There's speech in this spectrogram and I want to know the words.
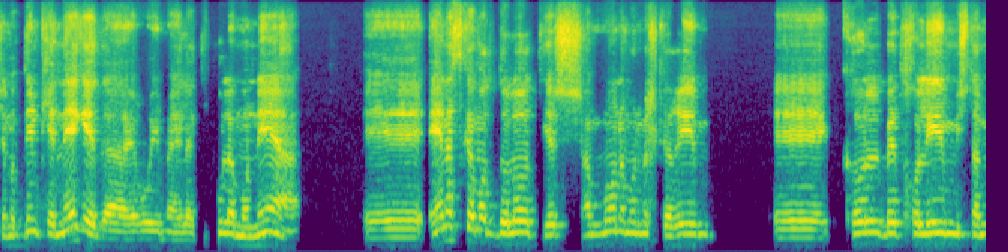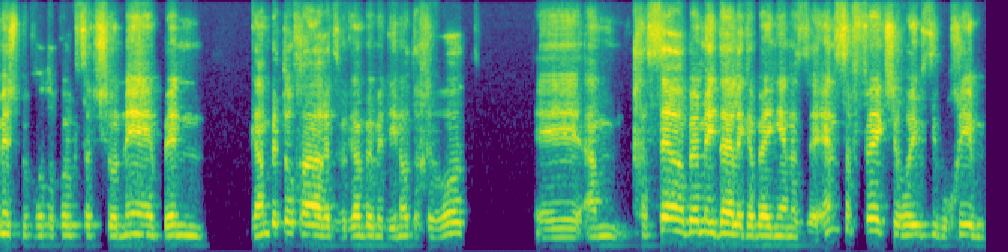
שנותנים כנגד האירועים האלה, הטיפול המונע, אין הסכמות גדולות, יש המון המון מחקרים, כל בית חולים משתמש בפרוטוקול קצת שונה, בין, גם בתוך הארץ וגם במדינות אחרות. חסר הרבה מידע לגבי העניין הזה. אין ספק שרואים סיבוכים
